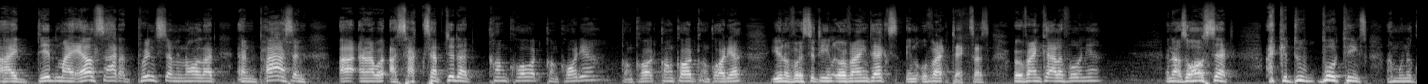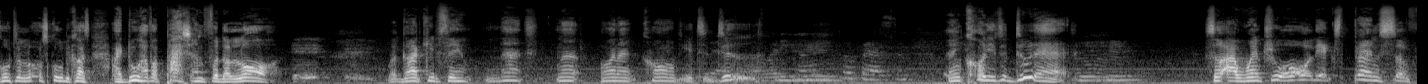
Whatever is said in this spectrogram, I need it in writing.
I did my LSAT at Princeton and all that and passed, and, uh, and I was accepted at Concord, Concordia, Concord, Concord, Concordia University in Irvine, Texas, in Irvine, Texas, Irvine, California. And I was all set. I could do both things. I'm going to go to law school because I do have a passion for the law. But God keeps saying, that's not what I called you to do. I didn't call you to do that. Mm-hmm. So I went through all the expense of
